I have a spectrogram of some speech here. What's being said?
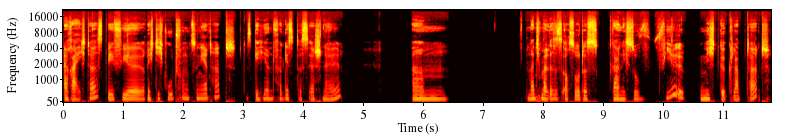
erreicht hast, wie viel richtig gut funktioniert hat. Das Gehirn vergisst das sehr schnell. Ähm, manchmal ist es auch so, dass gar nicht so viel nicht geklappt hat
